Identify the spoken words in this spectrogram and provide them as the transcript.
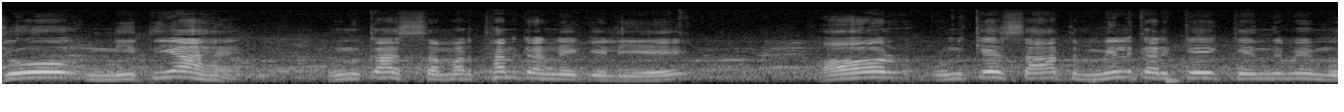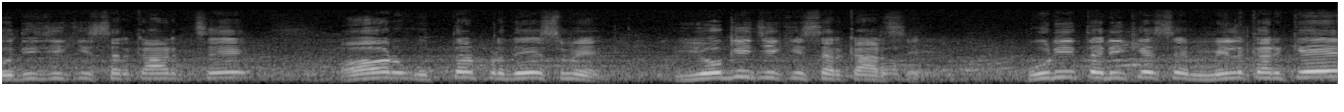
जो नीतियाँ हैं, उनका समर्थन करने के लिए और उनके साथ मिल करके केंद्र में मोदी जी की सरकार से और उत्तर प्रदेश में योगी जी की सरकार से पूरी तरीके से मिल करके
